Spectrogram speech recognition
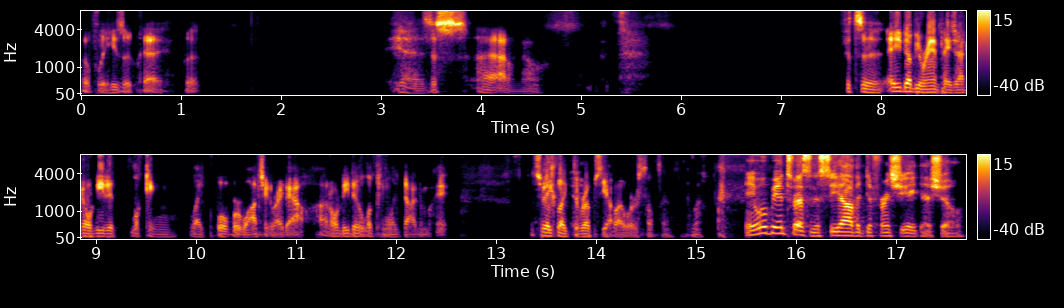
Hopefully he's okay. But yeah, it's just I, I don't know. If it's a AEW Rampage, I don't need it looking like what we're watching right now. I don't need it looking like Dynamite. Let's make like the ropes yellow or something. Come on. It will be interesting to see how they differentiate that show.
